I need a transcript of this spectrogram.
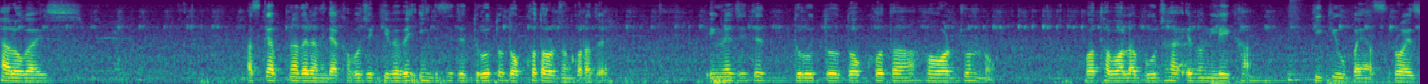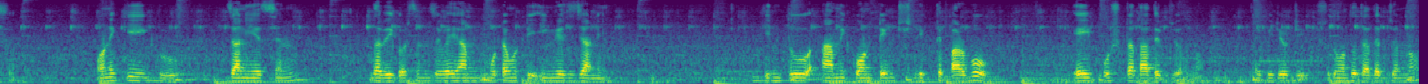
Hello guys আজকে আপনাদের আমি দেখাবো যে কীভাবে ইংরেজিতে দ্রুত দক্ষতা অর্জন করা যায়। ইংরেজিতে দ্রুত দক্ষতা হওয়ার জন্য কথা বলা, বোঝা এবং লেখা কি কি উপায় রয়েছে। অনেকেই গ্রুপ জানিয়েছেন, দাবি করছেন যে, ভাই, আমি মোটামুটি ইংরেজি জানি, কিন্তু আমি কন্টেন্ট লিখতে পারব এই পোস্টটা তাদের জন্য, এই ভিডিওটি শুধুমাত্র তাদের জন্য।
